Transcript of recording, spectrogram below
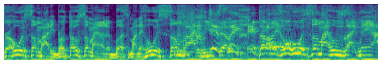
Bro, who is somebody, bro? Throw somebody on the bus, my man. Who is somebody who you feel like? Throw- I mean, who, who is somebody who's like, man, I,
